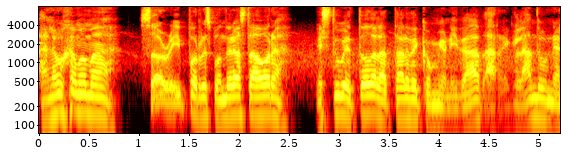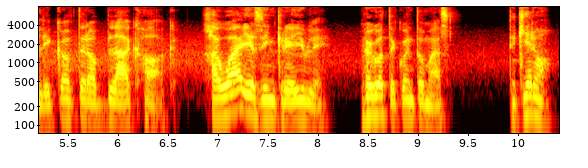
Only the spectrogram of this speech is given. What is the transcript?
Aloha mamá. Sorry por responder hasta ahora. Estuve toda la tarde con mi unidad arreglando un helicóptero Black Hawk. Hawái es increíble. Luego te cuento más. Te quiero.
